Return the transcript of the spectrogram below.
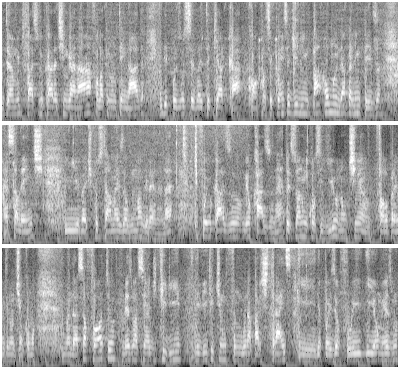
Então é muito fácil do cara te enganar, falar que não tem nada e depois você vai ter que arcar com a consequência de limpar ou mandar para limpeza essa lente e vai te custar mais alguma grana, né? Que foi o caso, meu caso, né? A pessoa não conseguiu, não tinha, falou para mim que não tinha como mandar essa foto, mesmo assim adquiri e vi que tinha um fungo na parte de trás e depois eu fui e eu mesmo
